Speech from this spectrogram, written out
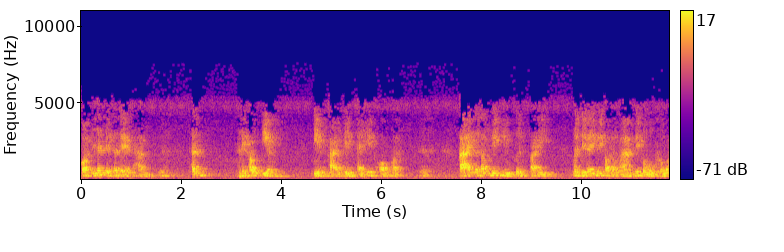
ก่อนที่ท่านจะแสดงธรรมท่านให้เขาเตรียมเตรียมกายเตรียมใจให้พร้อมก่อนกายก็ต้องไม่หิวเกินไป มันจะได้ไม่ทรมานไม่กระวนกระว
